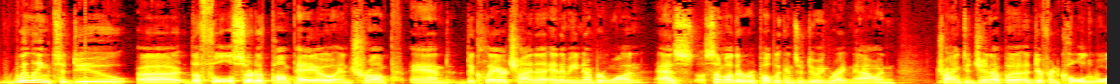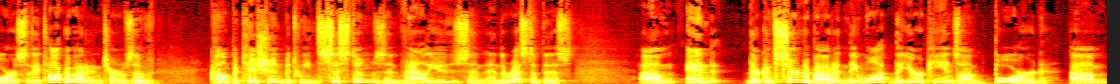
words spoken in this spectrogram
willing to do uh, the full sort of Pompeo and Trump and declare China enemy number one, as some other Republicans are doing right now, and trying to gin up a, a different Cold War. So they talk about it in terms of competition between systems and values and, and the rest of this. Um, and they're concerned about it and they want the Europeans on board. Um,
